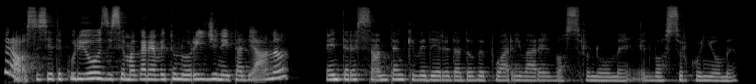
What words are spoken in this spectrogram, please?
Però se siete curiosi, se magari avete un'origine italiana, è interessante anche vedere da dove può arrivare il vostro nome e il vostro cognome.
